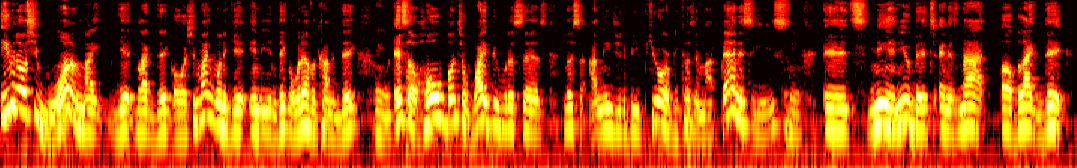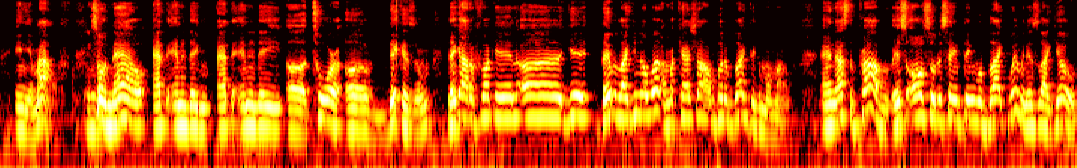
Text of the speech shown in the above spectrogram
even though she wanna might get black dick or she might want to get Indian dick or whatever kind of dick, mm. it's a whole bunch of white people that says, listen, I need you to be pure because in my fantasies, mm-hmm. it's me and you, bitch, and it's not a black dick in your mouth. So now, at the end of the day, at the end of the day, uh, tour of dickism, they gotta fucking uh, get. They were like, you know what? I'm gonna cash out and put a black dick in my mouth, and that's the problem. It's also the same thing with black women. It's like, yo,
